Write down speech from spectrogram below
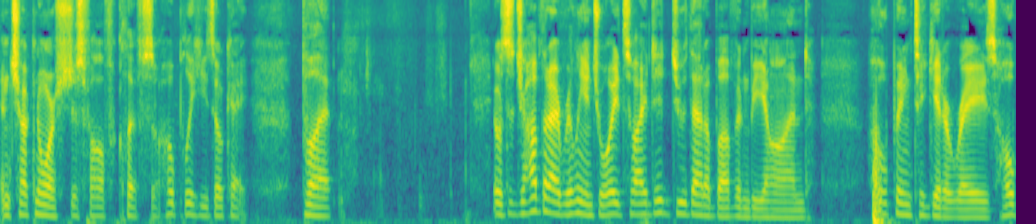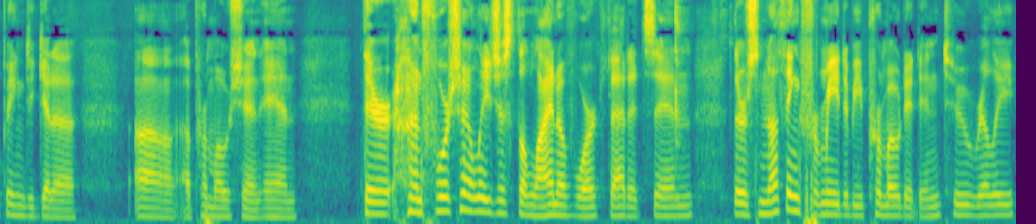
and Chuck Norris just fell off a cliff, so hopefully he's okay. But it was a job that I really enjoyed, so I did do that above and beyond, hoping to get a raise, hoping to get a uh, a promotion, and there unfortunately just the line of work that it's in there's nothing for me to be promoted into really.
